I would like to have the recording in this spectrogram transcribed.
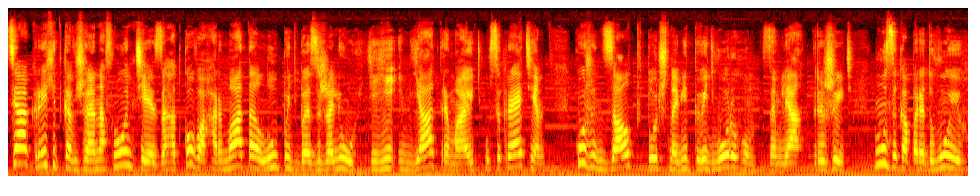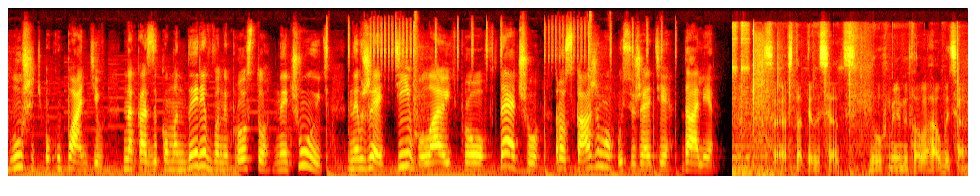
Ця крихітка вже на фронті. Загадкова гармата лупить без жалю. Її ім'я тримають у секреті. Кожен залп точна відповідь ворогу. Земля дрижить. Музика передової глушить окупантів. Накази командирів вони просто не чують. Невже ті волають про втечу? Розкажемо у сюжеті далі. Це 152 мм гаубиця.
